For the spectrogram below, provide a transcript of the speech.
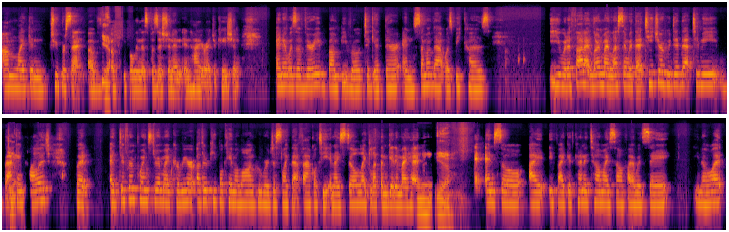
I'm like in 2% of, yeah. of people in this position in, in higher education. And it was a very bumpy road to get there. And some of that was because you would have thought I learned my lesson with that teacher who did that to me back yeah. in college. But at different points during my career, other people came along who were just like that faculty, and I still like let them get in my head. Mm, yeah. And so I, if I could kind of tell myself, I would say, you know what?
